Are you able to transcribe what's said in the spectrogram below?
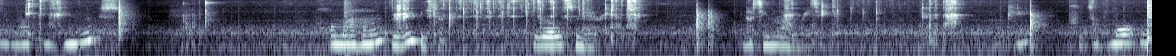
Will not use romarin, maybe some rosemary. Nothing wrong with it. Okay, put some more water.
